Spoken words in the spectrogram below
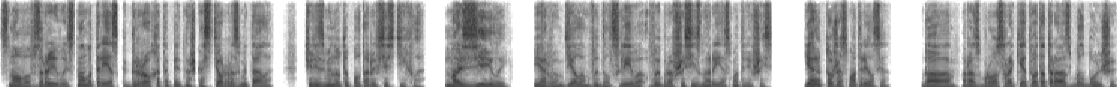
Снова взрывы, снова треск, грохот, опять наш костер разметало. Через минуты полторы все стихло. «Мазилы!» — первым делом выдал Слива, выбравшись из норы и осмотревшись. Я тоже осмотрелся. Да, разброс ракет в этот раз был больше.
